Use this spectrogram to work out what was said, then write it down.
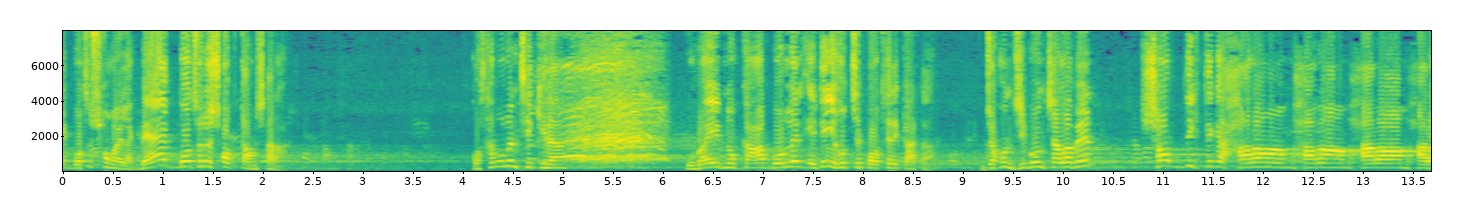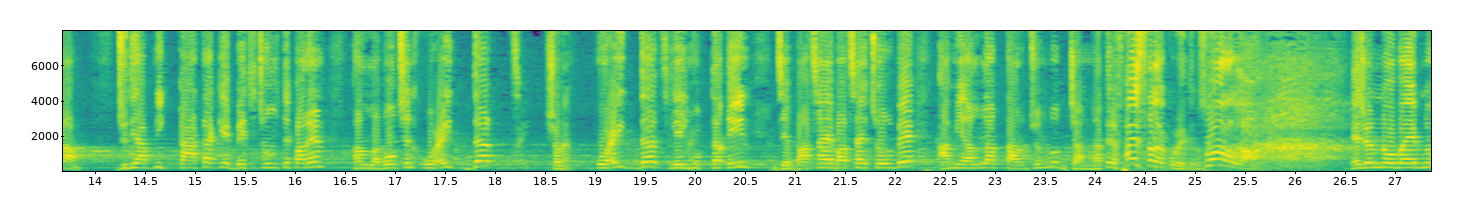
এক বছর সময় লাগবে এক বছরে সব কাম সারা। কথা বলেন ঠিক কিনা? উবাই কাব বললেন, এটাই হচ্ছে পথের কাটা। যখন জীবন চালাবেন, সব দিক থেকে হারাম হারাম হারাম হারাম। যদি আপনি কাটাকে বেঁচে চলতে পারেন, আল্লাহ বলছেন ওয়াইদাত শোনেন ওয়াইদাত লিল মুত্তাকিন যে বাছায় বাছায় চলবে, আমি আল্লাহ তার জন্য জান্নাতের ফয়সালা করে দেব। সুবহানাল্লাহ। এজন্য উবাই ইবনু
